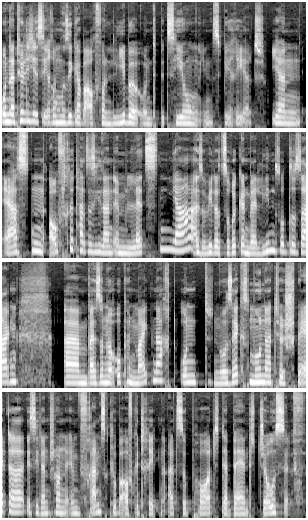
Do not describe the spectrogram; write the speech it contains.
Und natürlich ist ihre Musik aber auch von Liebe und Beziehungen inspiriert. Ihren ersten Auftritt hatte sie dann im letzten Jahr, also wieder zurück in Berlin sozusagen, ähm, bei so einer Open-Mic-Nacht. Und nur sechs Monate später ist sie dann schon im Franz Club aufgetreten als Support der Band Joseph.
